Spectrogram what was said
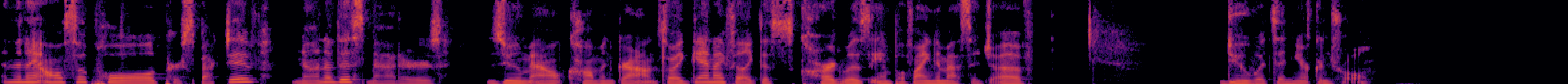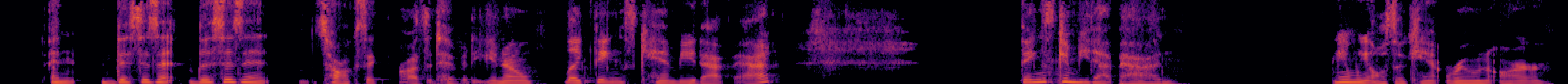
And then I also pulled perspective. None of this matters. Zoom out, common ground. So again, I feel like this card was amplifying the message of do what's in your control. And this isn't this isn't toxic positivity, you know? Like things can be that bad. Things can be that bad. And we also can't ruin our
